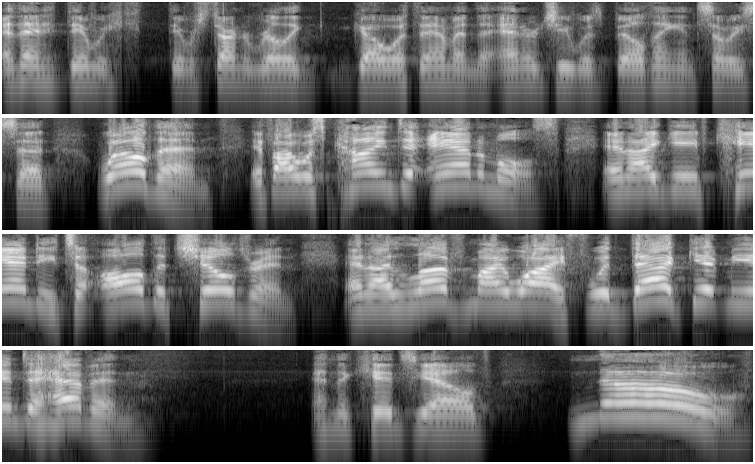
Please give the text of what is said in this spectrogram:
And then they were, they were starting to really go with him, and the energy was building. And so he said, Well, then, if I was kind to animals and I gave candy to all the children and I loved my wife, would that get me into heaven? And the kids yelled, No.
